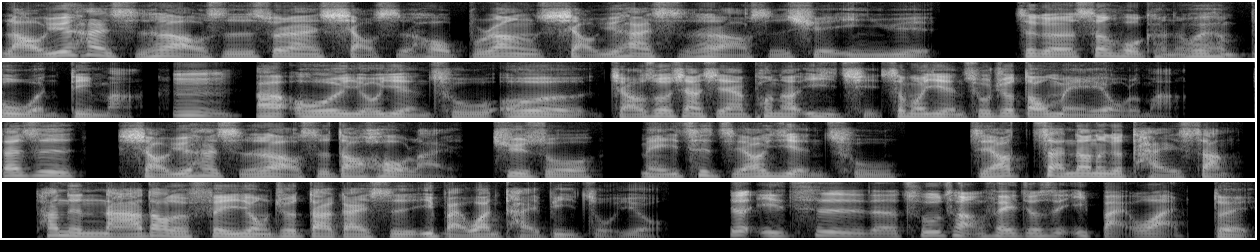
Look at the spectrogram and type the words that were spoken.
老约翰史特老师虽然小时候不让小约翰史特老师学音乐，这个生活可能会很不稳定嘛。嗯，啊，偶尔有演出，偶尔假如说像现在碰到疫情，什么演出就都没有了嘛。但是小约翰史特老师到后来，据说每一次只要演出，只要站到那个台上，他能拿到的费用就大概是一百万台币左右，就一次的出场费就是一百万。对，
